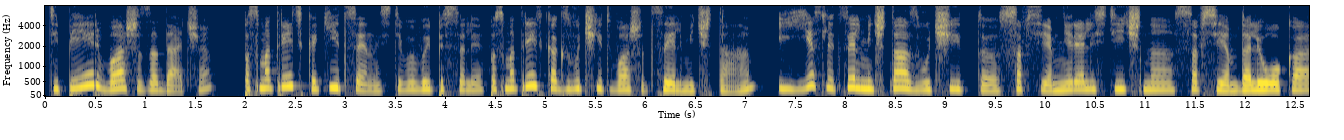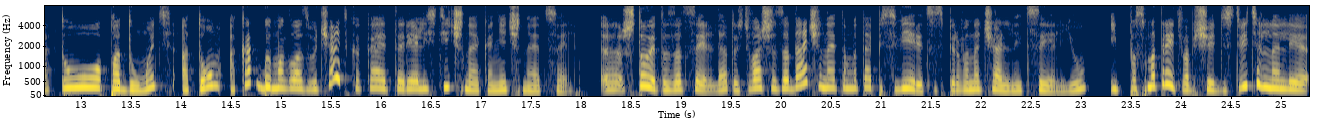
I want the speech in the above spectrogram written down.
Теперь ваша задача посмотреть, какие ценности вы выписали, посмотреть, как звучит ваша цель-мечта, и если цель мечта звучит э, совсем нереалистично, совсем далеко, то подумать о том, а как бы могла звучать какая-то реалистичная конечная цель. Э, что это за цель, да? То есть ваша задача на этом этапе свериться с первоначальной целью, и посмотреть вообще, действительно ли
